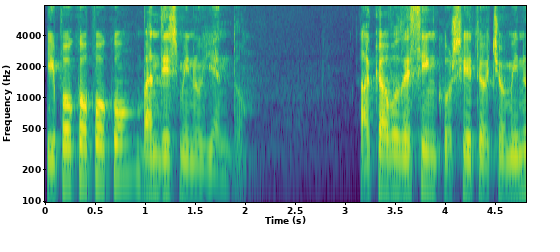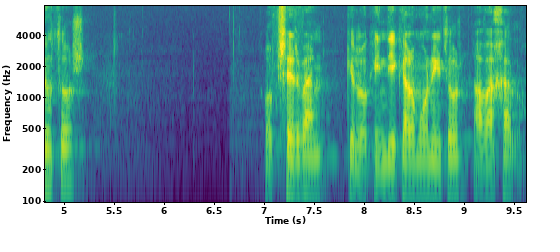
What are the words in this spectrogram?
Y poco a poco van disminuyendo. Al cabo de 5, 7, 8 minutos, observan que lo que indica el monitor ha bajado.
